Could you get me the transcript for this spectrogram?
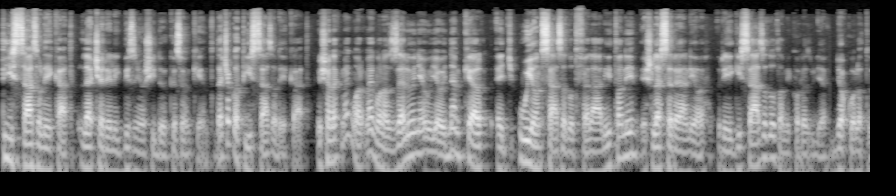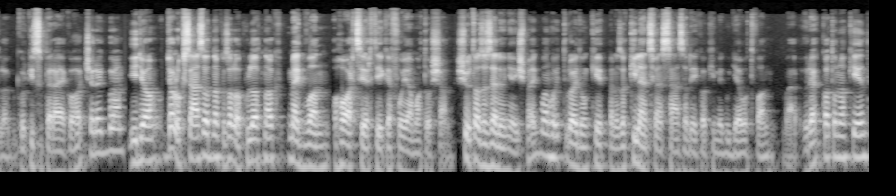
10%-át lecserélik bizonyos időközönként, de csak a 10%-át. És ennek megvan, megvan az, az előnye, ugye, hogy nem kell egy újon századot felállítani, és leszerelni a régi századot, amikor az ugye gyakorlatilag, amikor kiszuperálják a hadseregből. Így a gyalog századnak, az alakulatnak megvan a harcértéke folyamatosan. Sőt, az az előnye is megvan, hogy tulajdonképpen az a 90%, aki meg ugye ott van már öreg katonaként,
